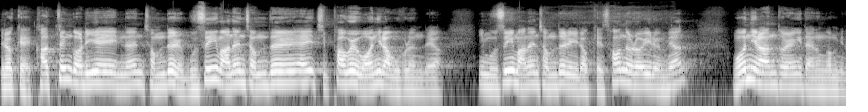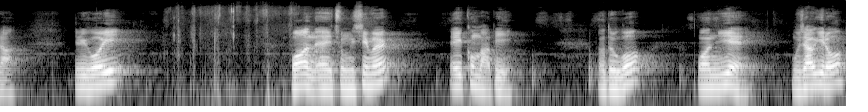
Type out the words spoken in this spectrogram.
이렇게 같은 거리에 있는 점들, 무수히 많은 점들의 집합을 원이라고 부르는데요. 이 무수히 많은 점들을 이렇게 선으로 이루면 원이라는 도형이 되는 겁니다. 그리고 이 원의 중심을 a, b 두고 원 위에 무작위로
